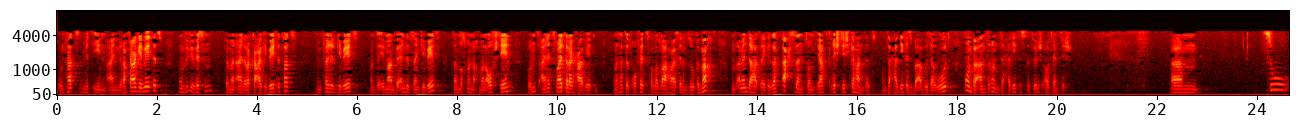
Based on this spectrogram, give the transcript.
und hat mit ihnen eine Raka'a gebetet. Und wie wir wissen, wenn man eine Raka'a gebetet hat im Fajr-Gebet und der Imam beendet sein Gebet, dann muss man nochmal aufstehen und eine zweite Raka'a beten. Und das hat der Prophet sallallahu alaihi wasallam so gemacht. Und am Ende hat er gesagt, Ahsantum, ihr habt richtig gehandelt. Und der Hadith ist bei Abu Dawud und bei anderen. Und der Hadith ist natürlich authentisch. Ähm, zu,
